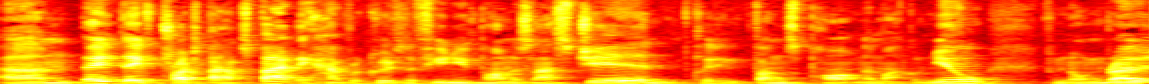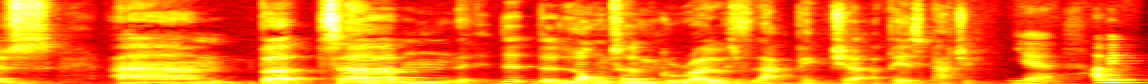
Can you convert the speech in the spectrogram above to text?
Um, they, they've tried to bounce back. They have recruited a few new partners last year, including funds partner Michael Newell from Norton Rose. Um, but um, the, the long term growth, that picture appears patchy. Yeah, I mean,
